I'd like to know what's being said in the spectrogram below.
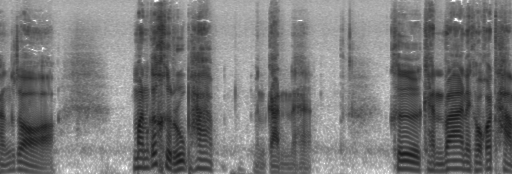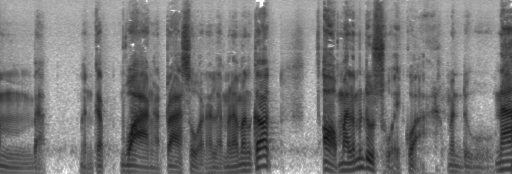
ทั้งจอ มันก็คือรูปภาพเหมือนกันนะฮะคือ Canva เนี่ยเขาก็ทำแบบเหมือนกับวางอัตราส่วนอะไรมาแล้วมันก็ออกมาแล้วมันดูสวยกว่า มันดูน่า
